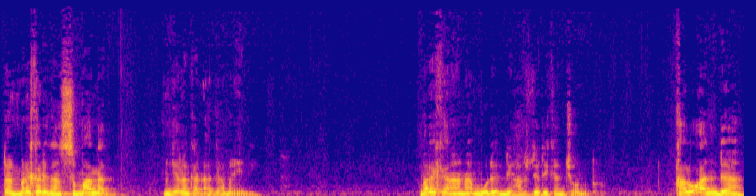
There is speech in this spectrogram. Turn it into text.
dan mereka dengan semangat menjalankan agama ini. Mereka anak-anak muda yang harus jadikan contoh. Kalau anda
